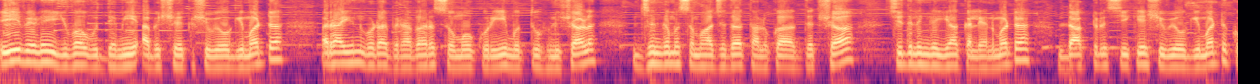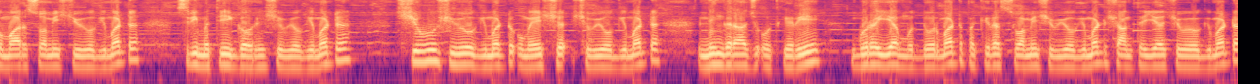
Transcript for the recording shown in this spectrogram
ಈ ವೇಳೆ ಯುವ ಉದ್ಯಮಿ ಅಭಿಷೇಕ್ ಶಿವಯೋಗಿ ಮಠ, ರಾಯನಗೌಡ ಬಿರಾದಾರ್ ಸೋಮು ಕುರಿ ಮತ್ತು ಹುಣಿಶಾಳ್, ಜಂಗಮ ಸಮಾಜದ ತಾಲೂಕಾ ಅಧ್ಯಕ್ಷ ಸಿದ್ದಲಿಂಗಯ್ಯ ಕಲ್ಯಾಣ ಮಠ, ಡಾಕ್ಟರ್ ಸಿ ಕೆ ಶಿವಯೋಗಿ ಮಠ, ಕುಮಾರಸ್ವಾಮಿ ಶಿವಯೋಗಿ ಮಠ, ಶ್ರೀಮತಿ ಗೌರಿ ಶಿವಯೋಗಿ ಮಠ, ಶಿವು ಶಿವಯೋಗಿ ಮಠ, ಉಮೇಶ್ ಶಿವಯೋಗಿ ಮಠ, ನಿಂಗರಾಜ್ ಓತ್ಕೇರಿ ಗುರಯ್ಯ ಮುದ್ನೂರ್ ಮಠ್, ಫಕೀರಸ್ವಾಮಿ ಶಿವಯೋಗಿ ಮಠ, ಶಾಂತಯ್ಯ ಶಿವಯೋಗಿ ಮಠ್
